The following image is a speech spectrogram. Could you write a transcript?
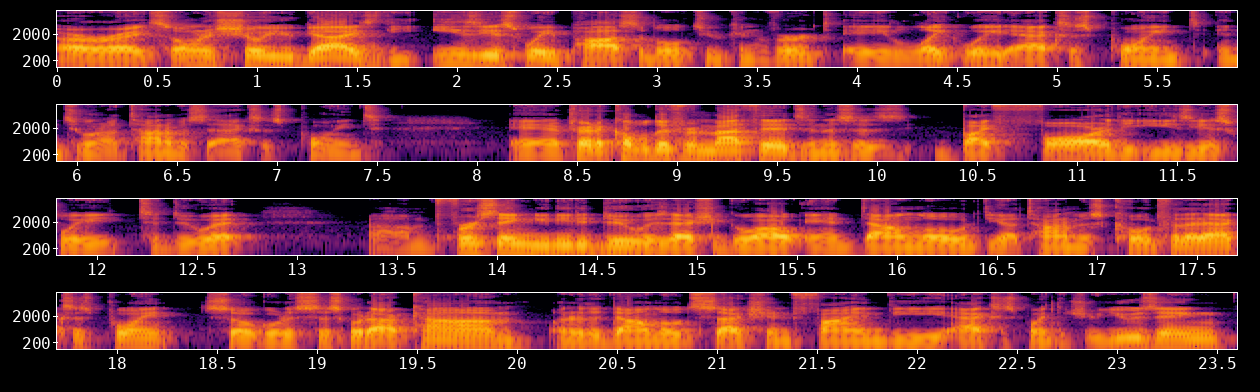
Alright, so I want to show you guys the easiest way possible to convert a lightweight access point into an autonomous access point. And I've tried a couple different methods, and this is by far the easiest way to do it. Um, the first thing you need to do is actually go out and download the autonomous code for that access point. So go to cisco.com, under the download section, find the access point that you're using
